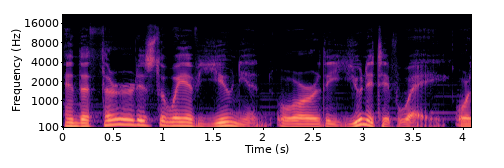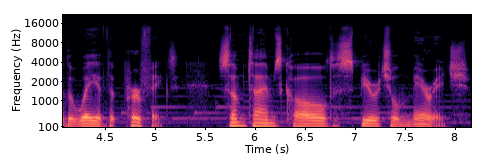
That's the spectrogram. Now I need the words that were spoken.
And the third is the way of union, or the unitive way, or the way of the perfect, sometimes called spiritual marriage.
